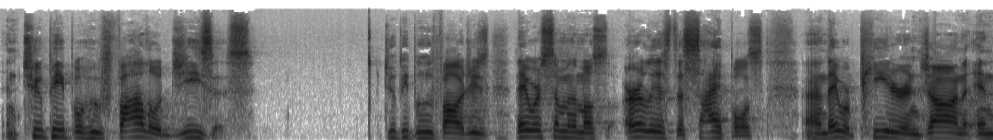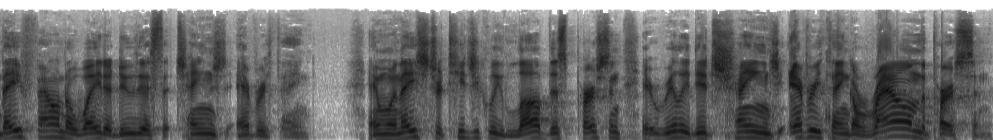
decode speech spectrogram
And two people who followed Jesus, two people who followed Jesus, they were some of the most earliest disciples. Uh, they were Peter and John, and they found a way to do this that changed everything. And when they strategically loved this person, it really did change everything around the person.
